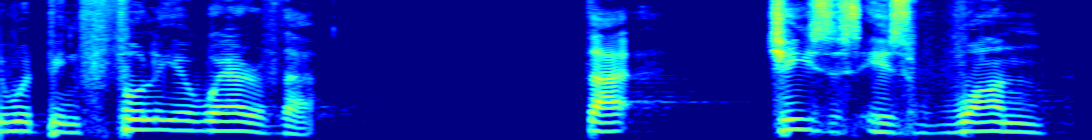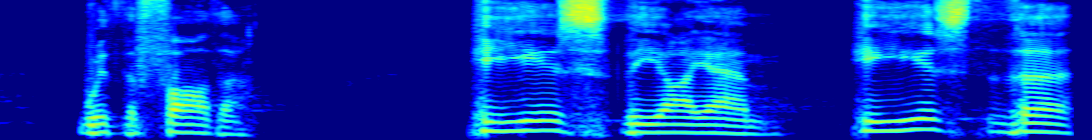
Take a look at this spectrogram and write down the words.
would have been fully aware of that. That Jesus is one with the Father. He is the I am. He is the,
